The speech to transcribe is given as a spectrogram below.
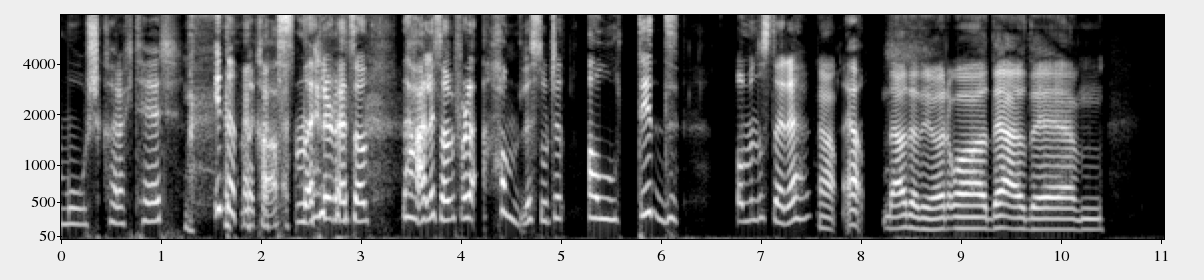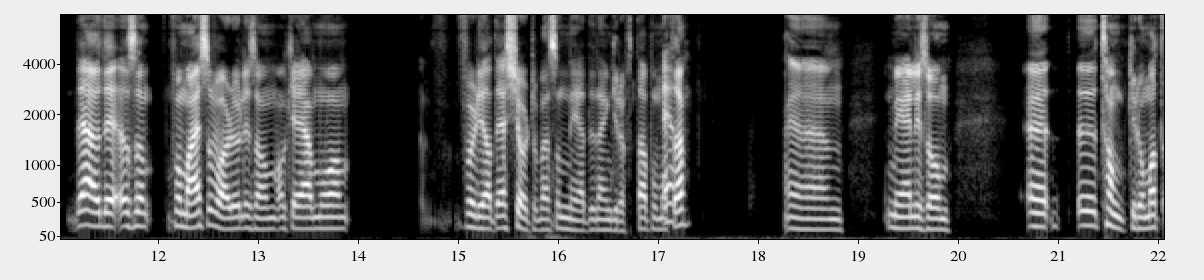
morskarakter i denne casten. Eller noe sånn Det er liksom For det handler stort sett alltid om noe større. Ja, Det er jo det det gjør, og det er jo det mm, Det er jo det Altså, for meg så var det jo liksom Ok, jeg må Fordi at jeg kjørte meg så ned i den grøfta, på en måte. Ehm, med liksom eh, eh, tanker om at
